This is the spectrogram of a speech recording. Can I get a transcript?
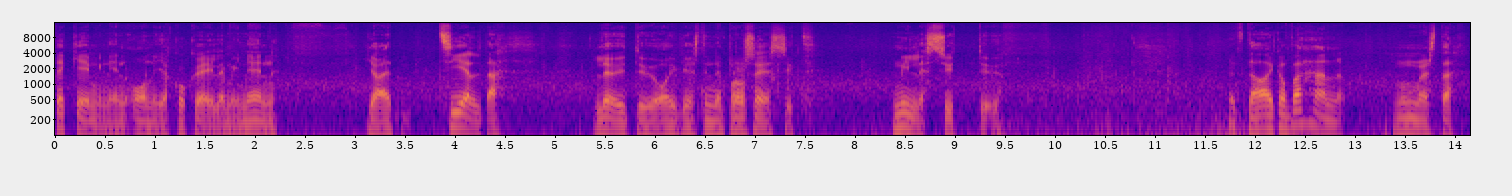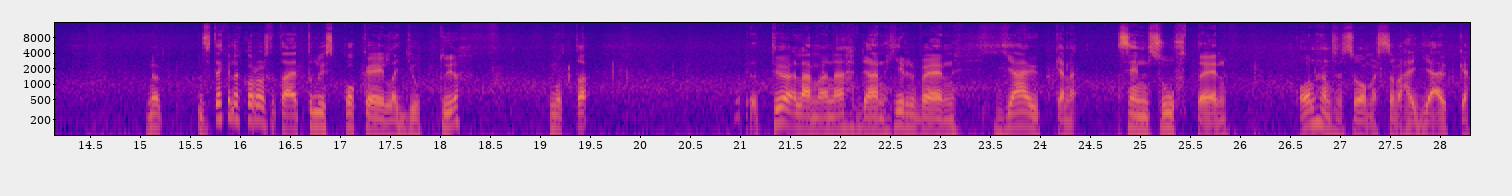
tekeminen on ja kokeileminen. Ja että sieltä löytyy oikeasti ne prosessit, mille syttyy. Että aika vähän mun mielestä, no sitä kyllä korostetaan, että tulisi kokeilla juttuja, mutta työelämä nähdään hirveän jäykkänä sen suhteen. Onhan se Suomessa vähän jäykkä,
